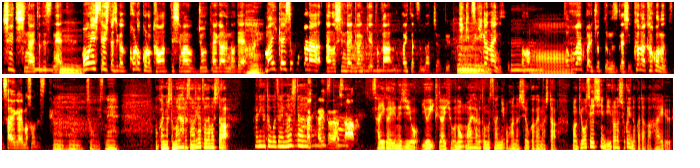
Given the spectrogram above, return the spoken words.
周知しないとですね、うん、応援している人たちがコロコロ変わってしまう状態があるので、はい、毎回そこから、あの、信頼関係とか、挨拶になっちゃうという、引き継ぎがないんですけど、その、そこがやっぱりちょっと難しい。これは過去の災害もそうですね。うんうん、そうですね。わかりました。前原さん、ありがとうございました。ありがとうございました。はい、ありがとうございました。災害 NGO ゆい代表の前原智さんにお話を伺いました、まあ、行政支援でいろんな職員の方が入る、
